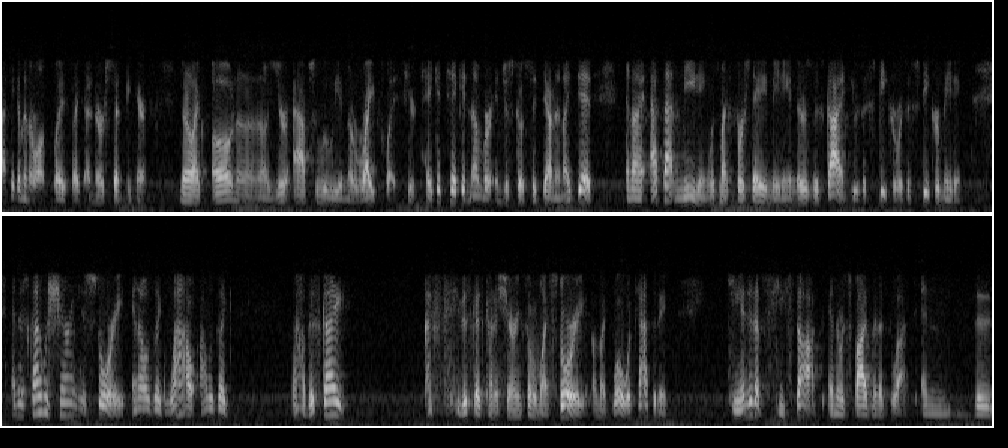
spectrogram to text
I think I'm in the wrong place. Like, a nurse sent me here. They're like, oh, no, no, no. You're absolutely in the right place. Here, take a ticket number and just go sit down. And I did. And I, at that meeting was my first AA meeting, and there was this guy, and he was a speaker. It was a speaker meeting. And this guy was sharing his story. And I was like, wow. I was like, wow, this guy, I, this guy's kind of sharing some of my story. I'm like, whoa, what's happening? he ended up he stopped and there was five minutes left and the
